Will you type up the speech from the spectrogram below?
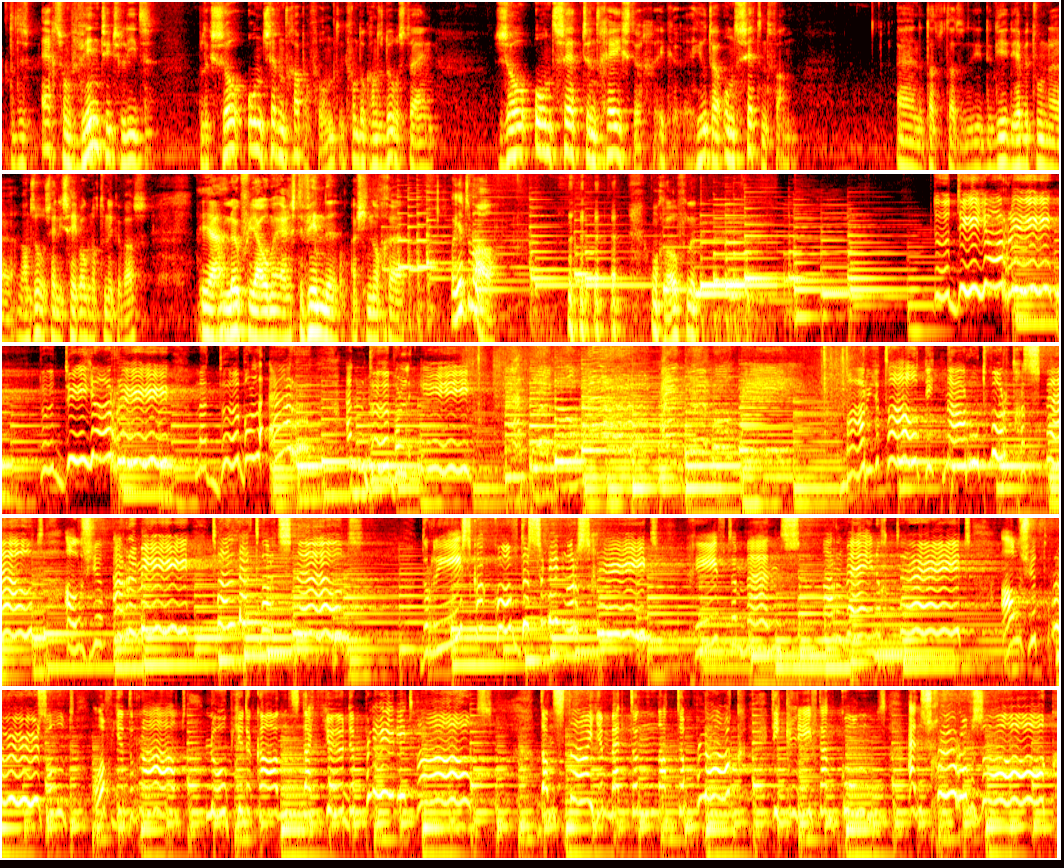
dat is echt zo'n vintage lied. Wat ik zo ontzettend grappig vond. Ik vond ook Hans Dorrestein zo ontzettend geestig. Ik hield daar ontzettend van. En dat, dat, die, die, die hebben we toen... eh, Hans Dorrestein die schreef ook nog toen ik er was. Ja. Leuk voor jou om er ergens te vinden. Als je nog... eh, Oh, je hebt hem al. Ongelooflijk. De diarree, de diarree, met dubbel R en dubbel E. Maar je taalt niet naar hoe het wordt gespeld, als je ermee toilet wordt snelt. De racekak of de slingerscheet geeft de mens maar weinig tijd. Als je treuzelt of je draalt, loop je de kans dat je de plee niet haalt. Dan sta je met een natte plak, die kleeft aan kont en scheur of zak.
